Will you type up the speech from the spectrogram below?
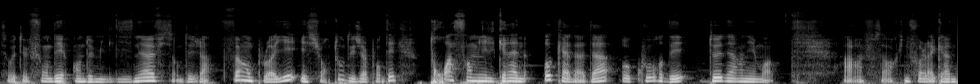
Ils ont été fondés en 2019, ils ont déjà 20 employés et surtout déjà planté 300 000 graines au Canada au cours des deux derniers mois. Alors il faut savoir qu'une fois la graine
